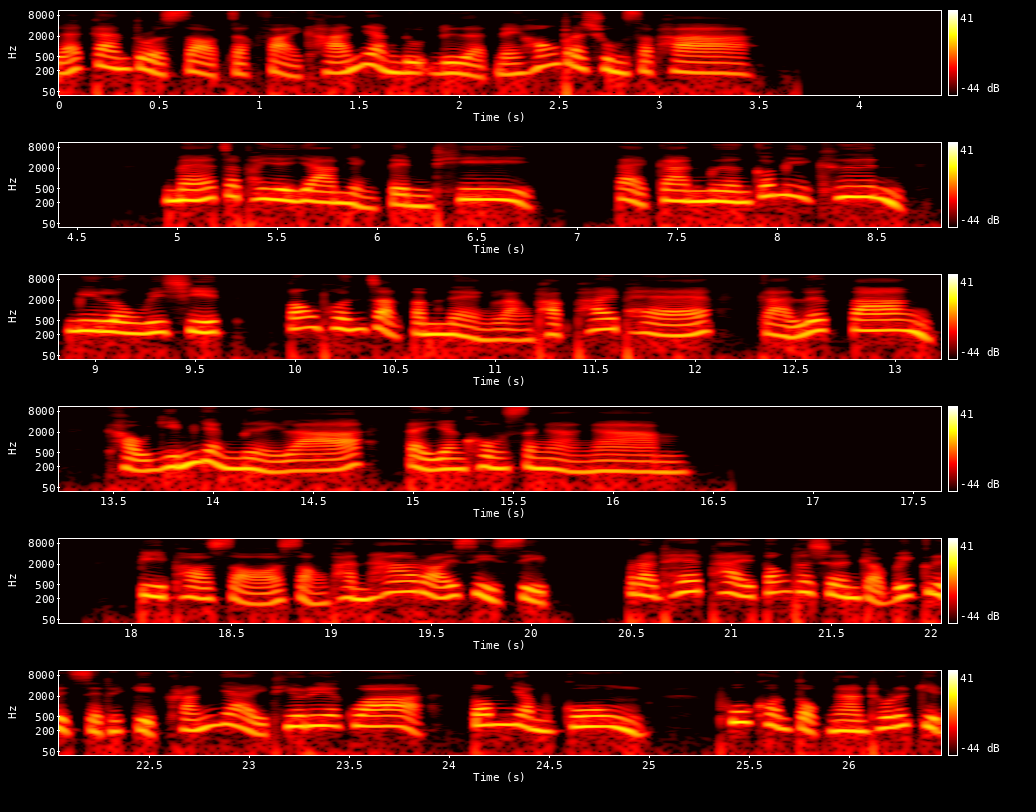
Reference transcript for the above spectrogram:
และการตรวจสอบจากฝ่ายค้านอย่างดุเดือดในห้องประชุมสภา แม้จะพยายามอย่างเต็มที่ แต่การเมืองก็มีขึ้น มีลงวิชิต ต้องพ้นจากตำแหน่งหลังพักพ่ายแพ้ การเลือกตั้ง เขายิ้มอย่างเหนื่อยล้า แต่ยังคงสง่างาม ปีพศ 2540 ประเทศไทยต้องเผชิญกับวิกฤตเศรษฐกิจครั้งใหญ่ที่เรียกว่า ต้มยำกุ้ง ผู้คนตกงานธุรกิจ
